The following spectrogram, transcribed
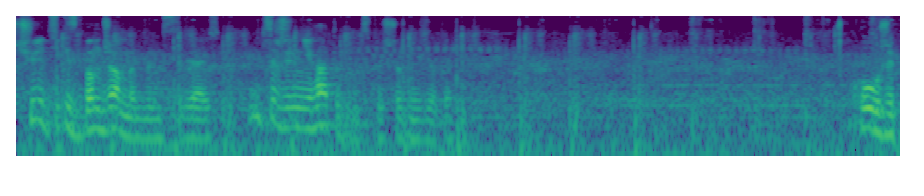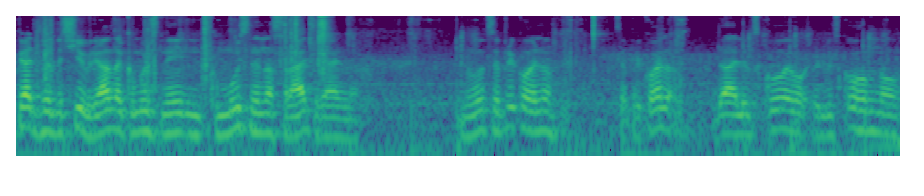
Чого я тільки з бомжами, блин, стріляюсь? Ну це ж ренегати, в принципі, не взяти. О, уже 5 глядачів, реально комусь не, комусь не насрать, реально. Ну, це прикольно. Це прикольно. Да, людського, людського много.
